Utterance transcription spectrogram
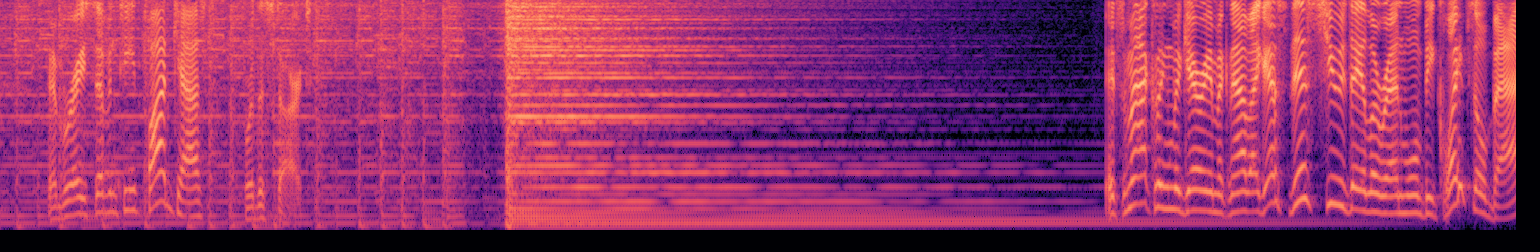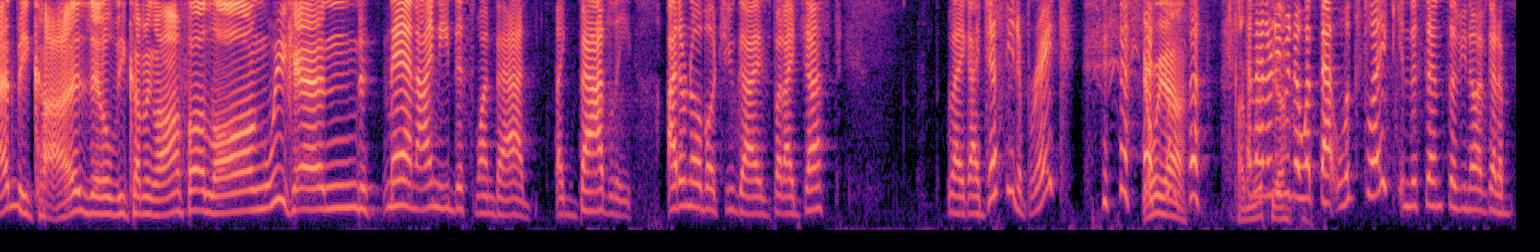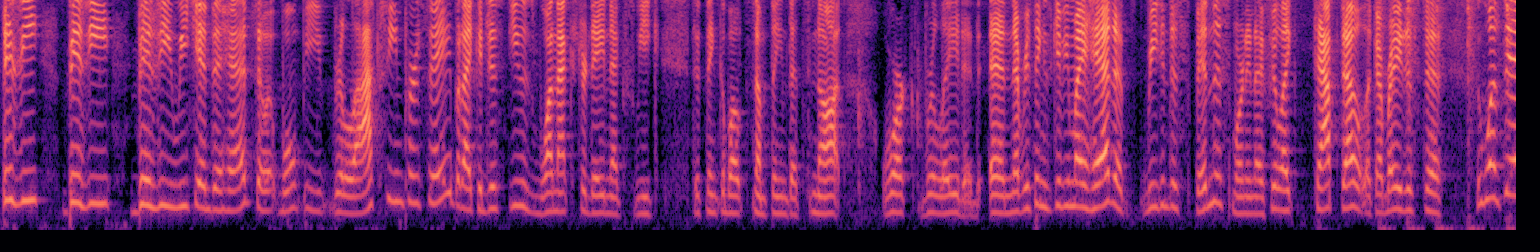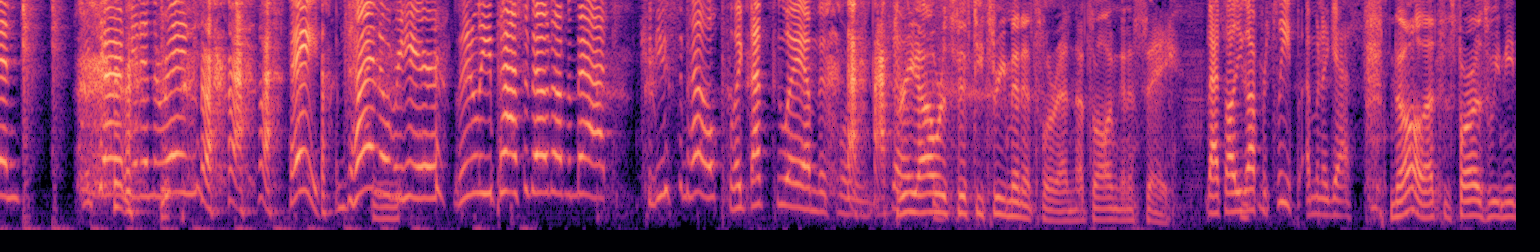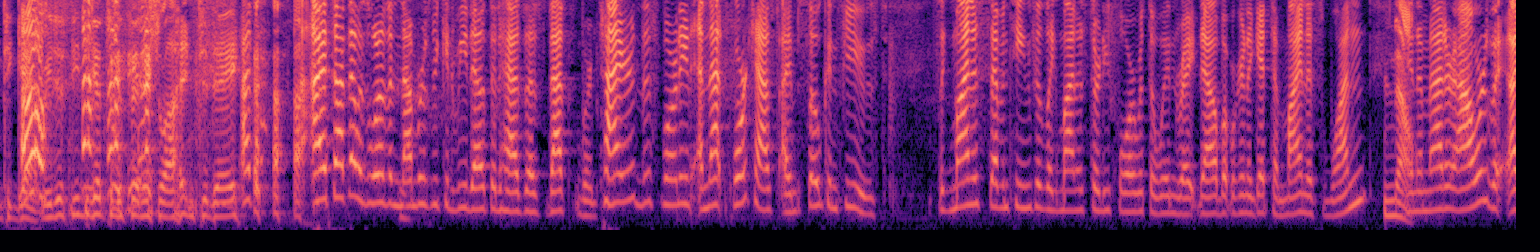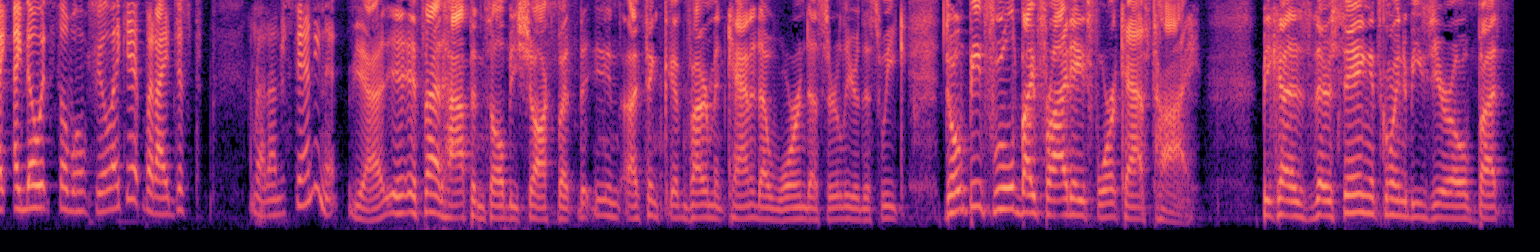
February 17th podcast for the start. It's Mackling, McGarry, and McNabb. I guess this Tuesday, Loren, won't be quite so bad because it'll be coming off a long weekend. Man, I need this one bad, like badly. I don't know about you guys, but I just, like, I just need a break. Oh, yeah. I'm and I don't ya. even know what that looks like in the sense of, you know, I've got a busy, busy, busy weekend ahead, so it won't be relaxing per se, but I could just use one extra day next week to think about something that's not work related. And everything's giving my head a reason to spin this morning. I feel like tapped out, like I'm ready just to, who wants in? Your turn, get in the ring. hey, I'm dying over here. Literally passing out on the mat. Could use some help. Like that's who I am this morning. So Three hours, 53 minutes, Loren. That's all I'm going to say. That's all you got for sleep, I'm gonna guess. No, that's as far as we need to get. Oh. We just need to get to the finish line today. I, I thought that was one of the numbers we could read out that has us. That's we're tired this morning, and that forecast. I'm so confused. It's like minus 17 feels like minus 34 with the wind right now, but we're gonna get to minus one No. in a matter of hours. I, I know it still won't feel like it, but I just I'm not understanding it. yeah, if that happens, I'll be shocked. But I think Environment Canada warned us earlier this week don't be fooled by Friday's forecast high because they're saying it's going to be zero, but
